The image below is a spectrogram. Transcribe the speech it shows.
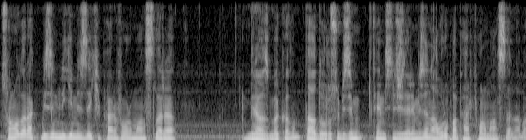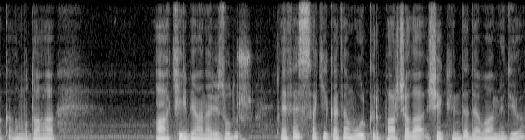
Son olarak bizim ligimizdeki performanslara biraz bakalım. Daha doğrusu bizim temsilcilerimizin Avrupa performanslarına bakalım. Bu daha akil bir analiz olur. Efes hakikaten vur kır parçala şeklinde devam ediyor.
